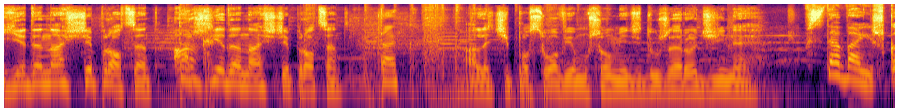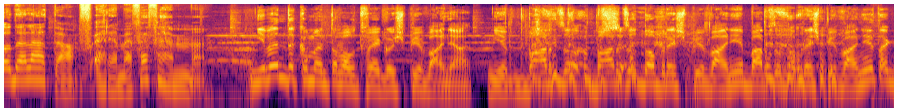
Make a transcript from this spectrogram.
11%, aż 11%. Tak. Ale ci posłowie muszą mieć duże rodziny. Wstawaj, szkoda lata w RMFFM. Nie będę komentował twojego śpiewania. Nie, bardzo, bardzo dobre śpiewanie, bardzo dobre śpiewanie. Tak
